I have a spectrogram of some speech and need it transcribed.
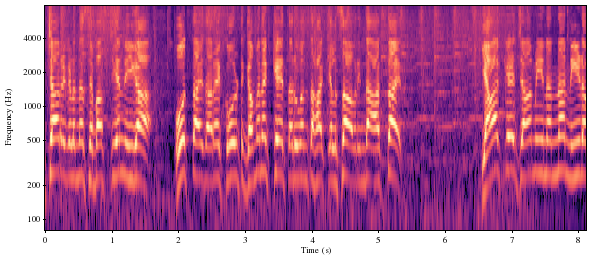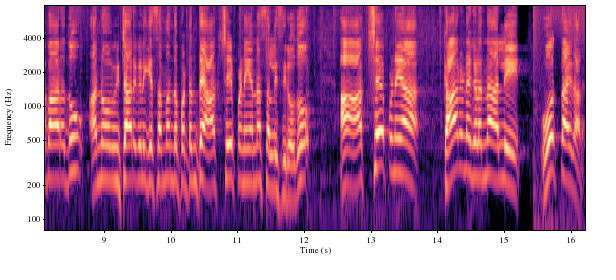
ವಿಚಾರಗಳನ್ನು ಸೆಬಾಸ್ಟಿಯನ್ ಈಗ ಓದ್ತಾ ಇದ್ದಾರೆ, ಕೋರ್ಟ್ ಗಮನಕ್ಕೆ ತರುವಂತಹ ಕೆಲಸ ಅವರಿಂದ ಆಗ್ತಾ ಇದೆ. ಯಾಕೆ ಜಾಮೀನನ್ನ ನೀಡಬಾರದು ಅನ್ನೋ ವಿಚಾರಗಳಿಗೆ ಸಂಬಂಧಪಟ್ಟಂತೆ ಆಕ್ಷೇಪಣೆಯನ್ನ ಸಲ್ಲಿಸಿರೋದು? ಆ ಆಕ್ಷೇಪಣೆಯ ಕಾರಣಗಳನ್ನ ಅಲ್ಲಿ ಓದ್ತಾ ಇದ್ದಾರೆ.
